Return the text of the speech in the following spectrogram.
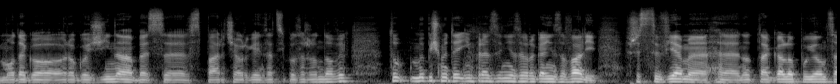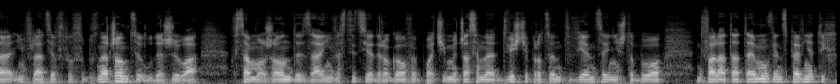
młodego Rogozina, bez wsparcia organizacji pozarządowych, to my byśmy tej imprezy nie zorganizowali. Wszyscy wiemy, no ta galopująca inflacja w sposób znaczący uderzyła w samorządy. Za inwestycje drogowe płacimy czasem nawet 200% więcej niż to było dwa lata temu, więc pewnie tych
